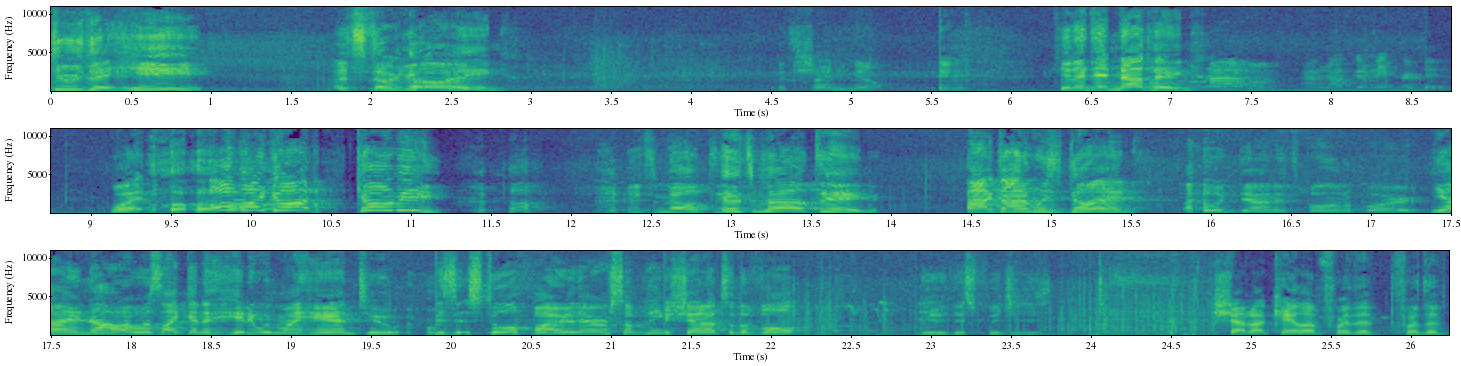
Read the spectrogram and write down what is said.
Dude, the heat! It's still going! It's shiny now. And it did nothing! I'm not gonna make her. What? oh my god! Kill me! It's melting. It's melting! I thought it was done. I look down, it's falling apart. Yeah, I know. I was like gonna hit it with my hand too. Is it still a fire there or something? Shout out to the vault. Dude, this fidget is. Shout out Caleb for the for the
